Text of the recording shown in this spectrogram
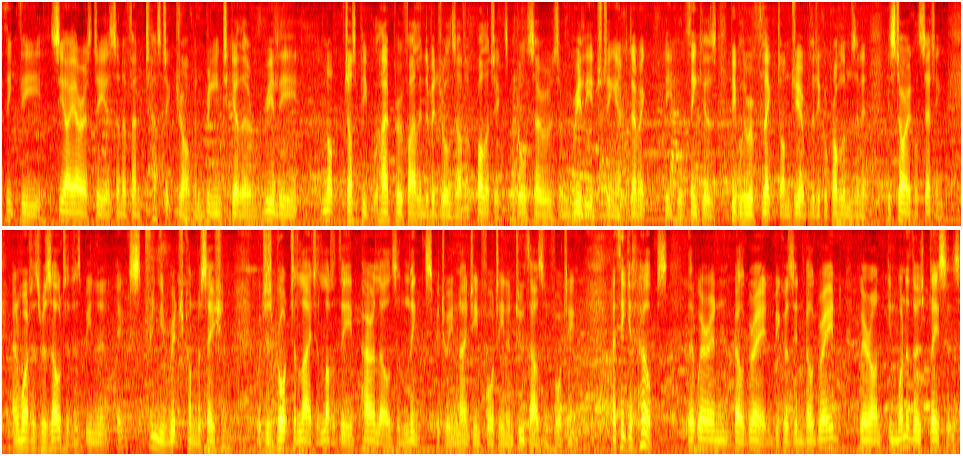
think the CIRSD has done a fantastic job in bringing together really not just people, high profile individuals out of politics, but also some really interesting academic people, thinkers, people who reflect on geopolitical problems in a historical setting. And what has resulted has been an extremely rich conversation, which has brought to light a lot of the parallels and links between 1914 and 2014. I think it helps that we're in Belgrade, because in Belgrade we're on, in one of those places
